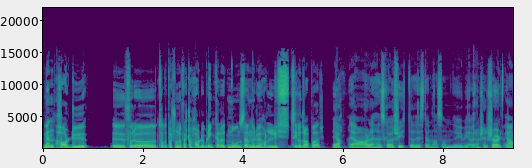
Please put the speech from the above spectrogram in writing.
Men har du, for å ta det personlig først, har du blinka deg ut noen stevner du har lyst til å dra på? Her? Ja, jeg har det. Jeg skal skyte de stevna som vi arrangerer sjøl. Ja.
